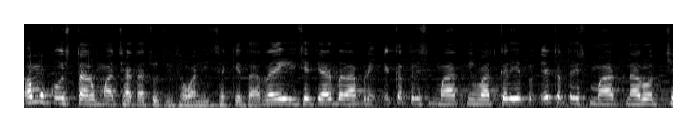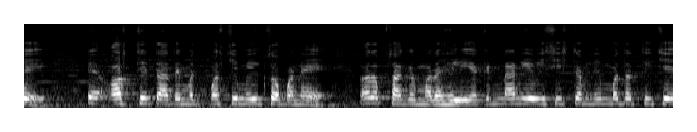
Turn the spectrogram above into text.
અમુક વિસ્તારોમાં છાટાછૂટી થવાની શક્યતા રહેલી છે. ત્યારબાદ આપણે એકત્રીસ માર્ચની વાત કરીએ તો એકત્રીસ માર્ચના રોજ છે એ અસ્થિરતા તેમજ પશ્ચિમી વિક્ષોભ અને અરબ સાગરમાં રહેલી એક નાની એવી સિસ્ટમની મદદથી છે.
